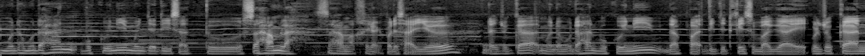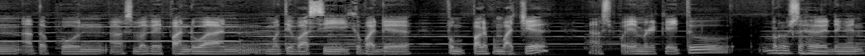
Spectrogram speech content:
Mudah-mudahan buku ini menjadi satu saham lah. Saham akhirat kepada saya. Dan juga mudah-mudahan buku ini dapat dijadikan sebagai rujukan ataupun uh, sebagai panduan motivasi kepada para pembaca uh, supaya mereka itu berusaha dengan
